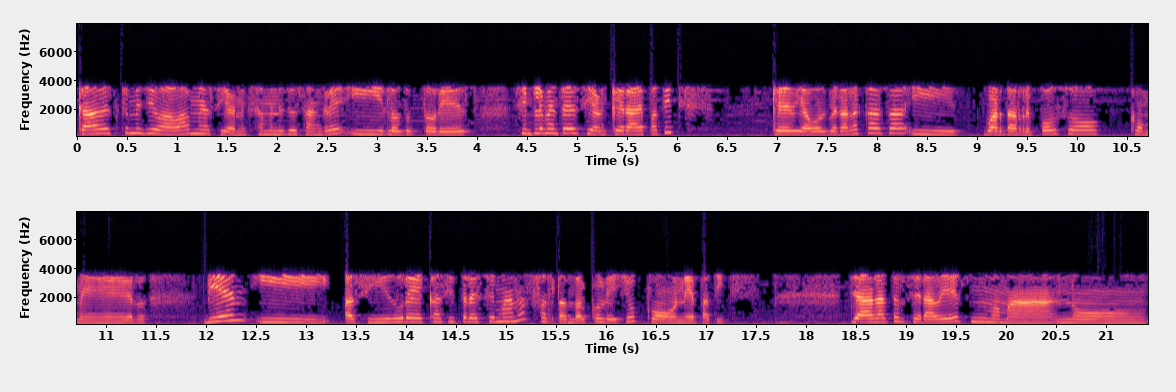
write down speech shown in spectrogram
Cada vez que me llevaba me hacían exámenes de sangre y los doctores simplemente decían que era hepatitis, que debía volver a la casa y guardar reposo, comer bien y así duré casi tres semanas faltando al colegio con hepatitis. Ya la tercera vez mi mamá no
